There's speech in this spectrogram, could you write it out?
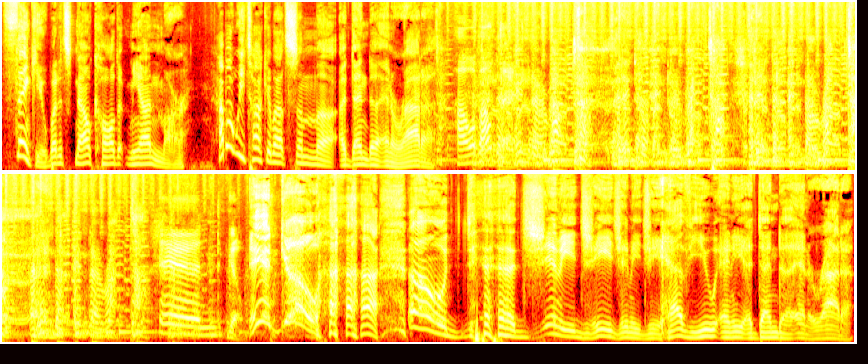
Thank you, but it's now called Myanmar. How about we talk about some uh, addenda and errata? How about that? And go. And go! oh, Jimmy G, Jimmy G, have you any addenda and errata?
